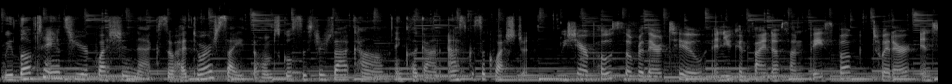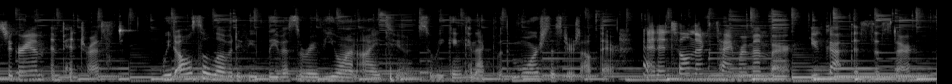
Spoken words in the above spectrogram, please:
We'd love to answer your question next, so head to our site, thehomeschoolsisters.com, and click on Ask Us a Question. We share posts over there too, and you can find us on Facebook, Twitter, Instagram, and Pinterest. We'd also love it if you'd leave us a review on iTunes so we can connect with more sisters out there. And until next time, remember, you've got this, sister.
